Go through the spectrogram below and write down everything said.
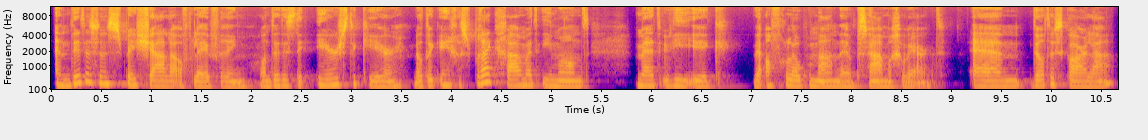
En dit is een speciale aflevering, want dit is de eerste keer dat ik in gesprek ga met iemand met wie ik de afgelopen maanden heb samengewerkt. En dat is Carla.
